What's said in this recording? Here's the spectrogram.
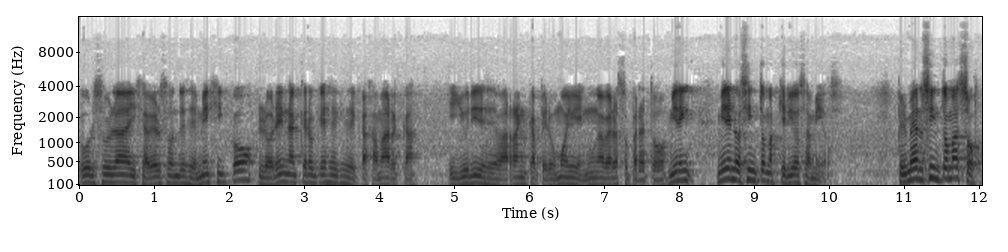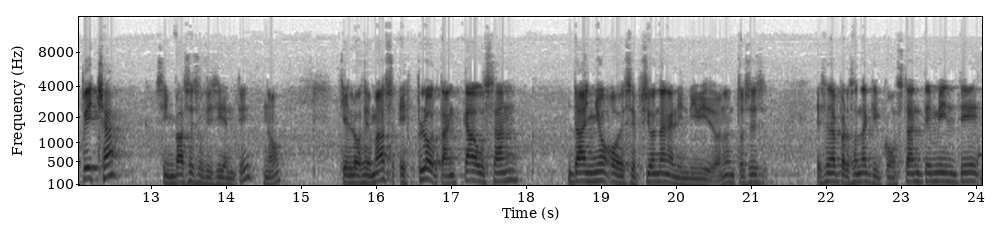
Úrsula y Javier son desde México. Lorena creo que es desde Cajamarca. Y Yuri desde Barranca, Perú. Muy bien, un abrazo para todos. Miren, miren los síntomas, queridos amigos. Primer síntoma, sospecha sin base suficiente, ¿no? Que los demás explotan, causan daño o decepcionan al individuo. Entonces, es una persona que constantemente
